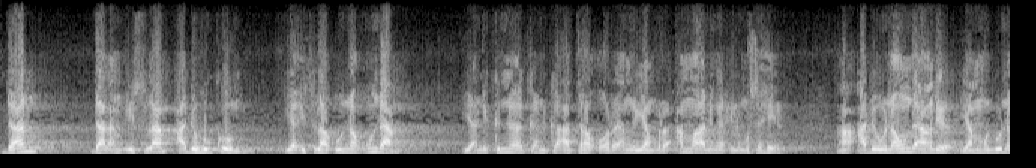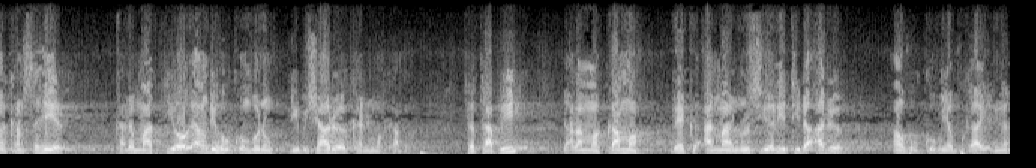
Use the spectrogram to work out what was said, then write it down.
Dan dalam Islam ada hukum iaitulah undang-undang yang dikenakan ke atas orang yang beramal dengan ilmu sihir. Ha, ada undang-undang dia yang menggunakan sihir. Kalau mati orang dihukum bunuh, dibicarakan di mahkamah. Tetapi dalam mahkamah rekaan manusia ni tidak ada ha, hukum yang berkait dengan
